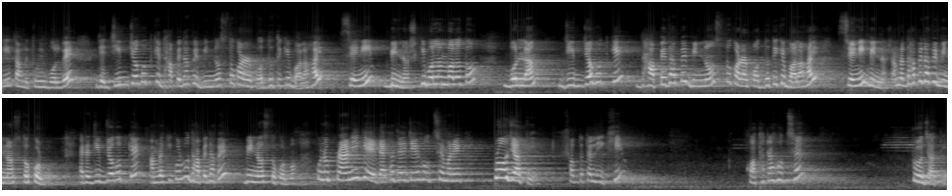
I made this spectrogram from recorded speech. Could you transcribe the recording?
কি, তাহলে তুমি বলবে যে জীবজগৎকে ধাপে ধাপে বিন্যস্ত করার পদ্ধতিকে বলা হয় শ্রেণি বিন্যাস কি বললাম বলো তো? বললাম জীবজগৎকে ধাপে ধাপে বিন্যস্ত করার পদ্ধতিকে বলা হয় শ্রেণি বিন্যাস আমরা ধাপে ধাপে বিন্যস্ত করব। একটা জীবজগৎকে আমরা কি করব? ধাপে ধাপে বিন্যস্ত করব। কোনো প্রাণীকে দেখা যায় যে হচ্ছে মানে প্রজাতি, শব্দটা লিখি। কথাটা হচ্ছে প্রজাতি।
